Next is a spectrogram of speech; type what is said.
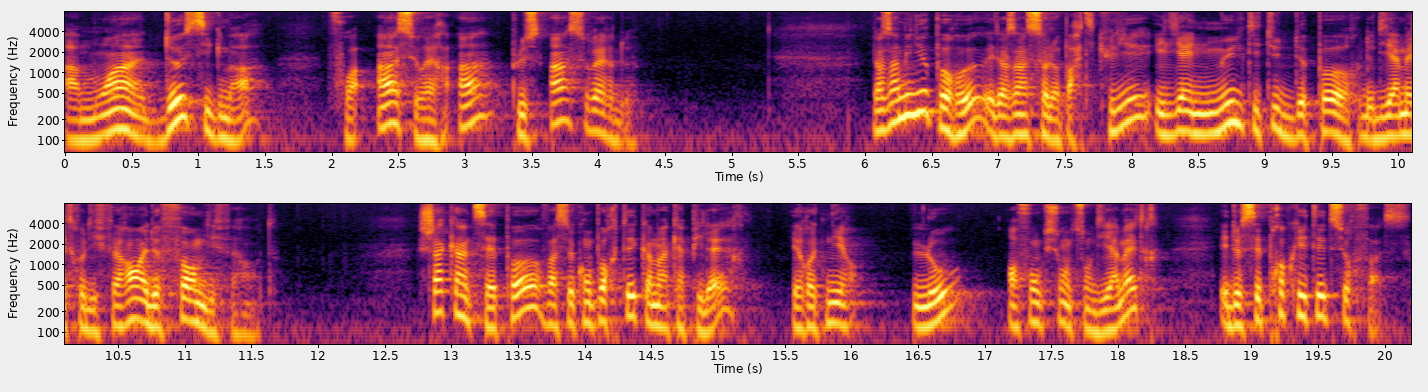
à moins 2 sigma fois 1 sur R1 plus 1 sur R2. Dans un milieu poreux, et dans un sol en particulier, il y a une multitude de pores de diamètres différents et de formes différentes. Chacun de ces pores va se comporter comme un capillaire et retenir l'eau en fonction de son diamètre et de ses propriétés de surface.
